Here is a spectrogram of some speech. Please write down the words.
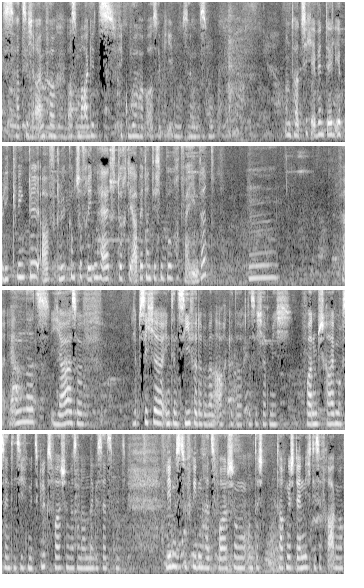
das hat sich einfach aus Margits Figur heraus ergeben, sagen wir so. Und hat sich eventuell Ihr Blickwinkel auf Glück und Zufriedenheit durch die Arbeit an diesem Buch verändert? Mm, verändert, ja, also ich habe sicher intensiver darüber nachgedacht. Also ich habe mich vor dem Schreiben auch sehr intensiv mit Glücksforschung auseinandergesetzt, mit Lebenszufriedenheitsforschung und da tauchen ja ständig diese Fragen auf,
